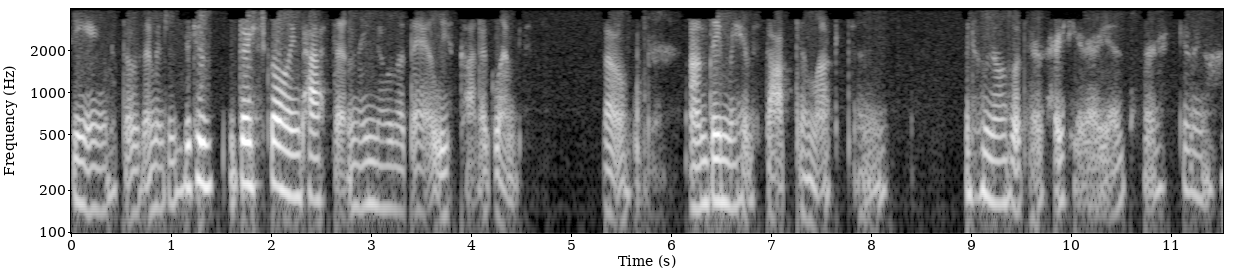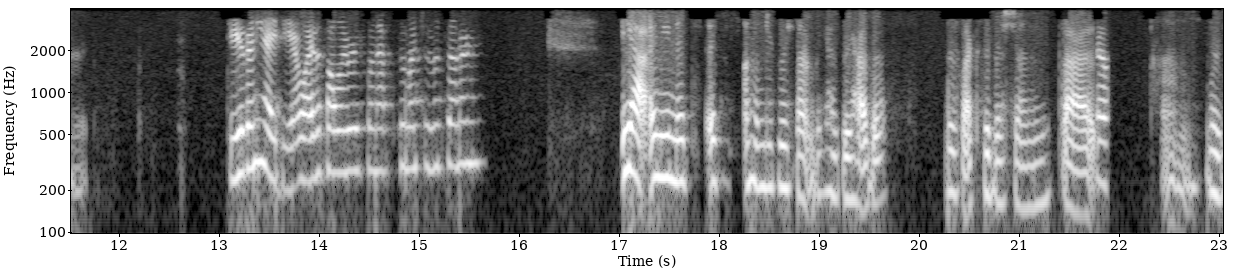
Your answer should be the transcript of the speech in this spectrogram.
seeing those images because they're scrolling past it and they know that they at least caught a glimpse. So um, they may have stopped and looked, and and who knows what their criteria is for giving a heart. Do you have any idea why the followers went up so much in the summer? Yeah, I mean it's it's a hundred percent because we had this this exhibition that oh. um, was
